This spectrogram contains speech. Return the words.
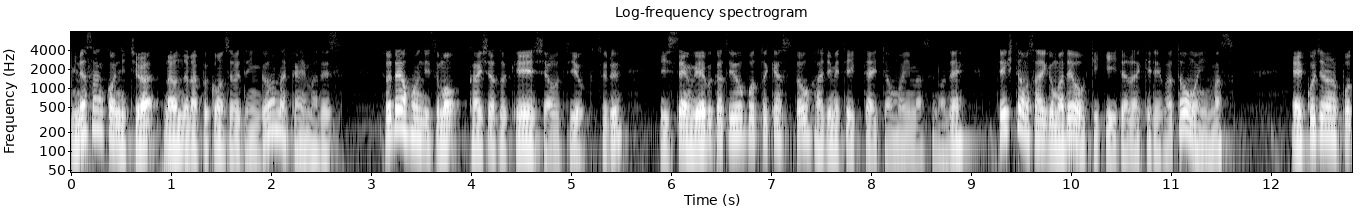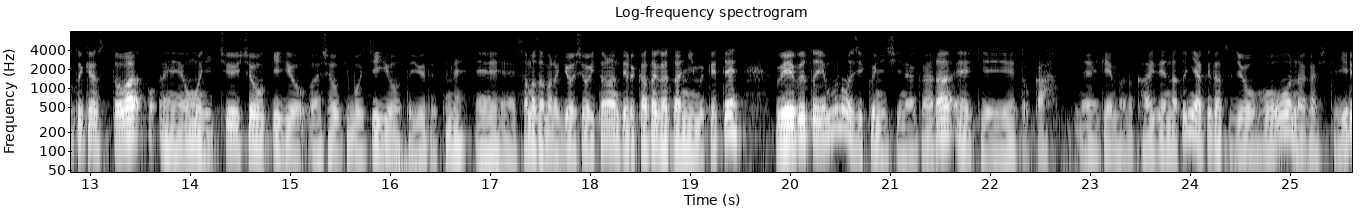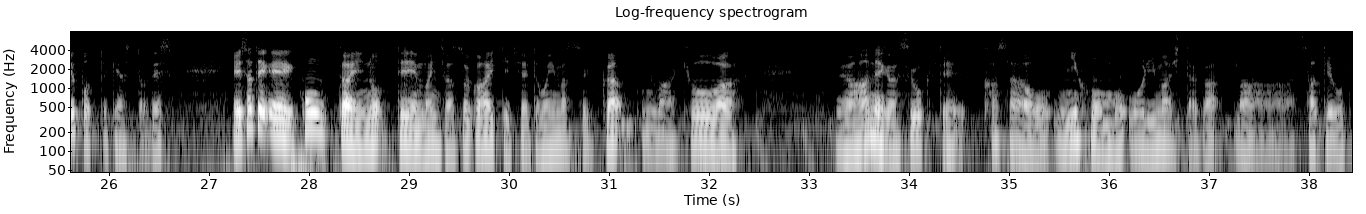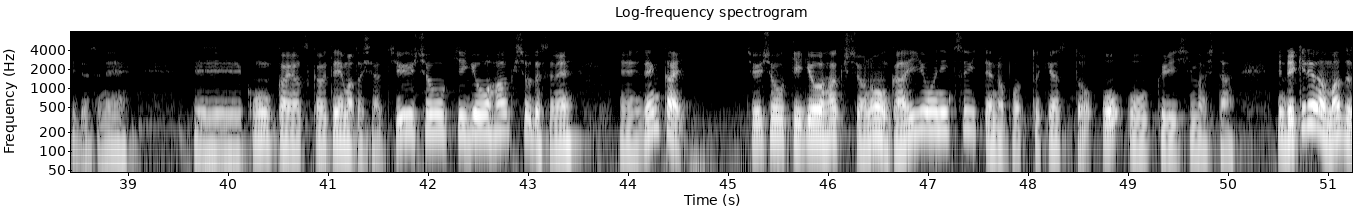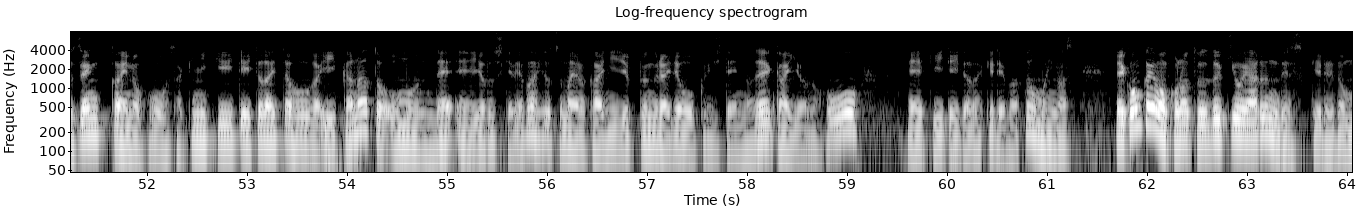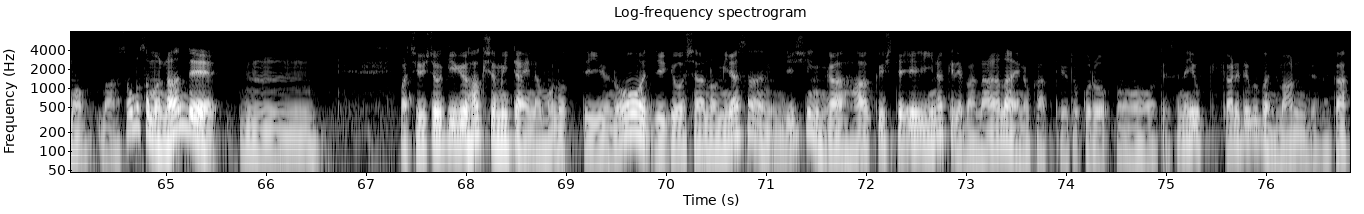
皆さんこんにちはラウンドナップコンサルティングの中山ですそれでは本日も会社と経営者を強くする実践ウェブ活用ポッドキャストを始めていきたいと思いますので、ぜひとも最後までお聞きいただければと思います。えこちらのポッドキャストは、え主に中小企業、小規模事業というですね、さまざまな業種を営んでいる方々に向けて、ウェブというものを軸にしながら、え経営とか、え現場の改善などに役立つ情報を流しているポッドキャストです。えさて、え今回のテーマに早速入っていきたいと思いますが、まあ、今日は雨がすごくて傘を2本も折りましたがまあさておきですね、えー、今回扱うテーマとしては中小企業白書ですね、え、前回中小企業白書の概要についてのポッドキャストをお送りしました。できればまず前回の方を先に聞いていただいた方がいいかなと思うんで、えー、よろしければ一つ前の回20分ぐらいでお送りしているので概要の方をえ聞いていただければと思います。で今回もこの続きをやるんですけれども、まあ、そもそも何でうん、まあ、中小企業白書みたいなものっていうのを事業者の皆さん自身が把握していなければならないのかっていうところですねよく聞かれる部分でもあるんですが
